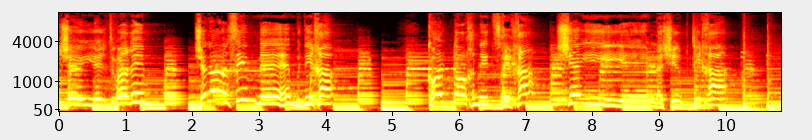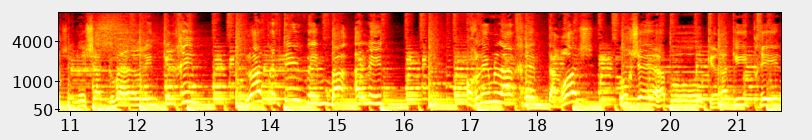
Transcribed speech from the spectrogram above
שיש דברים שלא עושים מהם בדיחה. כל תוכנית צריכה שיהיה לשיר פתיחה. שלושה גברים קרחים, לא אטרקטיביים בעליל. אוכלים לכם את הראש, וכשהבוקר רק התחיל.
